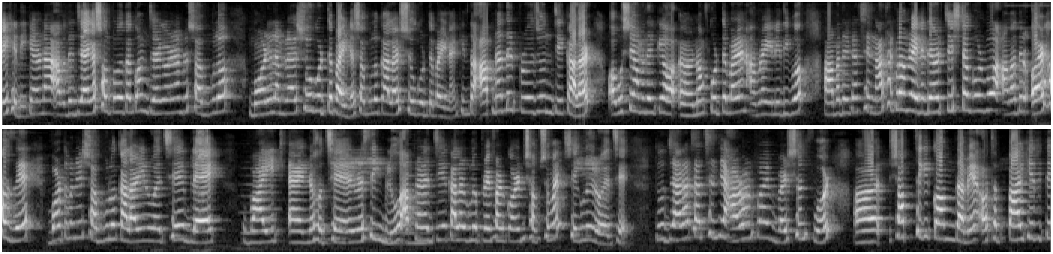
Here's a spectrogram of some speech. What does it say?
রেখে দিই, কেননা আমাদের জায়গা স্বল্পতা কম, যার কারণে আমরা সবগুলো মডেল আমরা শো করতে পারি না, সবগুলো কালার শো করতে পারি না। কিন্তু আপনাদের প্রয়োজন যে কালার অবশ্যই আমাদেরকে নক করতে পারেন, আমরা এনে দিব। আমাদের কাছে না থাকলে আমরা এনে দেওয়ার চেষ্টা করব। আমাদের ওয়ার হাউসে বর্তমানে সবগুলো কালারই রয়েছে ব্ল্যাক হোয়াইট অ্যান্ড হচ্ছে রেসিং ব্লু আপনারা যে কালারগুলো প্রেফার করেন সবসময়, সেগুলোই রয়েছে। তো যারা চাচ্ছেন যে R one five version four সব থেকে কম দামে অথবা পাইকারিতে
